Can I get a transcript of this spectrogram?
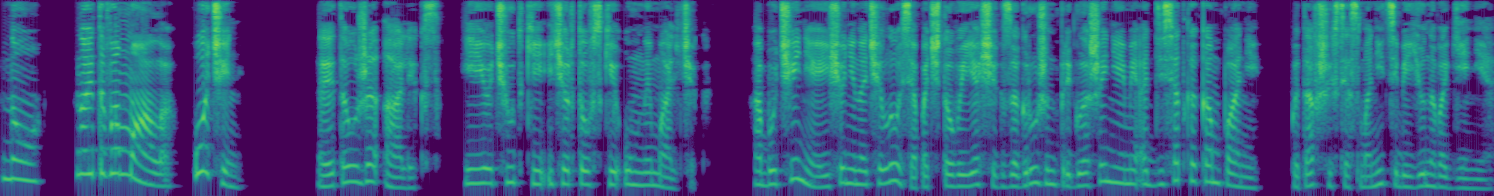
«Но... но этого мало! Очень!» Это уже Алекс, ее чуткий и чертовски умный мальчик. Обучение еще не началось, а почтовый ящик загружен приглашениями от десятка компаний, пытавшихся сманить себе юного гения.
